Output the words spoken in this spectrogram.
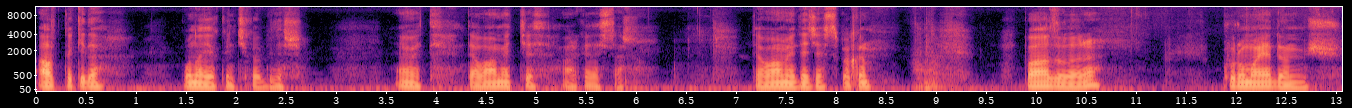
Alttaki de buna yakın çıkabilir. Evet devam edeceğiz arkadaşlar. Devam edeceğiz. Bakın bazıları kurumaya dönmüş.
